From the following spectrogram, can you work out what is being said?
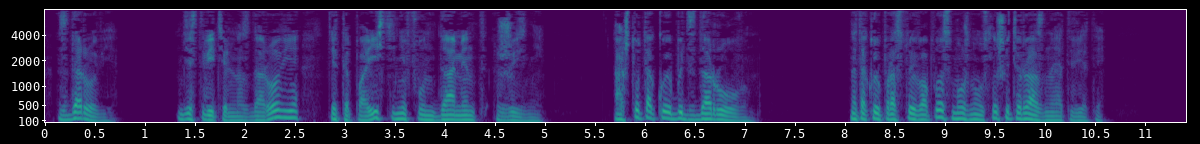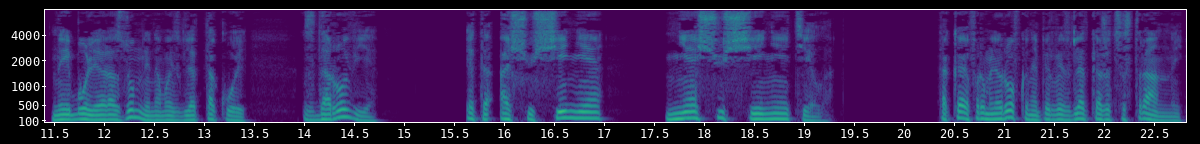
– здоровье. Действительно, здоровье – это поистине фундамент жизни. А что такое быть здоровым? На такой простой вопрос можно услышать разные ответы. Наиболее разумный, на мой взгляд, такой. Здоровье – это ощущение неощущения тела. Такая формулировка, на первый взгляд, кажется странной,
